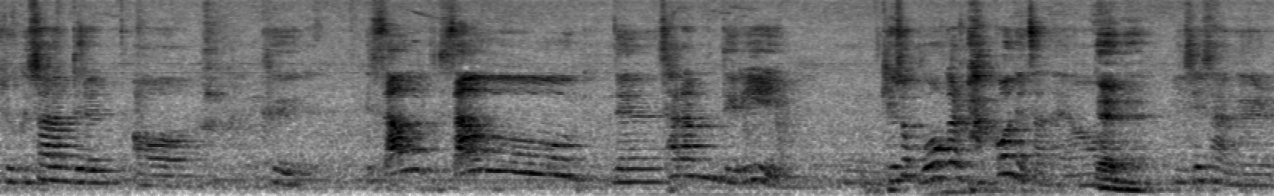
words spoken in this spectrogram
그리고 그 사람들은 어, 그 싸우, 싸우는 사람들이 음, 계속 무언가를 바꿔내잖아요. 네네. 이 세상을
